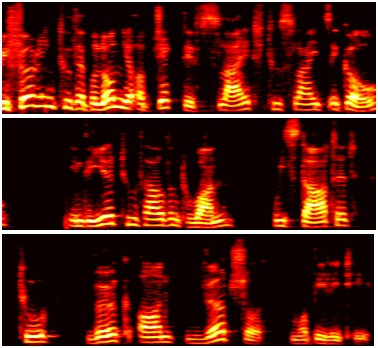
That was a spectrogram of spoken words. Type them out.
Referring to the Bologna objectives slide two slides ago, in the year 2001, we started to work on virtual mobility.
